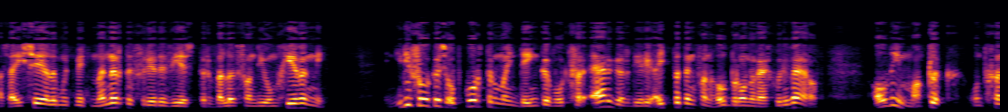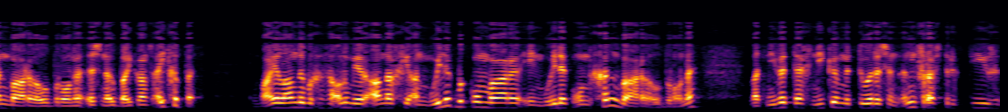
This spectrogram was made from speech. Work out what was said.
as hy sê hulle moet met minder tevrede wees ter wille van die omgewing nie. En hierdie fokus op korttermyn denke word vererger deur die uitputting van hulpbronne reg oor die wêreld. Al die maklik ontginbare hulpbronne is nou bykans uitgeput. En baie lande begin al hoe meer aandag gee aan moeilik bekombare en moeilik onginbare hulpbronne wat nuwe tegnieke, metodes en infrastruktuur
